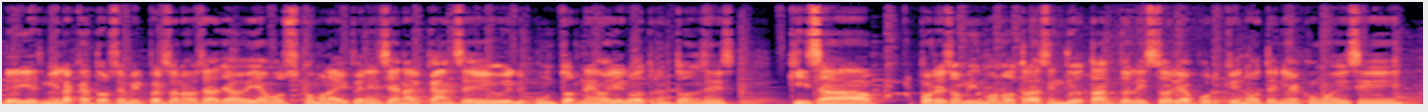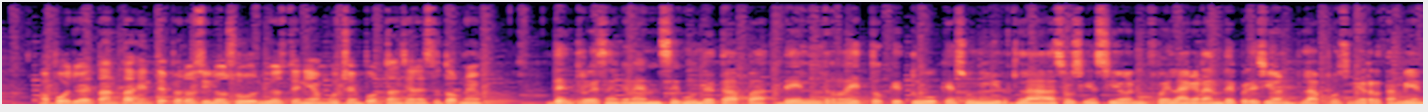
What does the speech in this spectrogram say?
de 10.000 a 14.000 personas. O sea, ya veíamos como la diferencia en alcance de un torneo y el otro. Entonces, quizá por eso mismo no trascendió tanto en la historia porque no tenía como ese apoyo de tanta gente, pero sí los suburbios tenían mucha importancia en este torneo. Dentro de esa gran segunda etapa del reto que tuvo que asumir la asociación fue la Gran Depresión, la posguerra también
